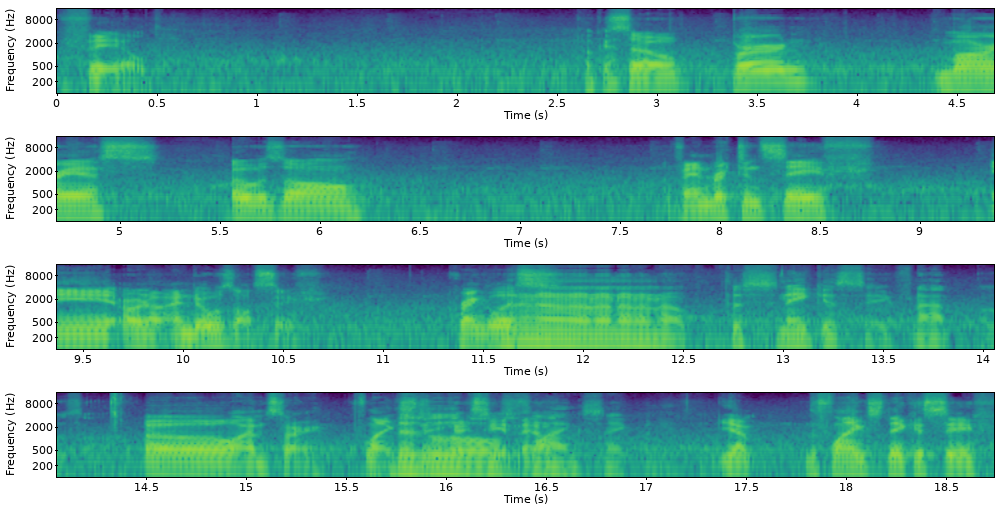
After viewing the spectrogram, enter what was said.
failed. Okay. So, Burn, Marius, Ozal, Van Richten safe, and or no, and Ozal safe. No, no, no, no, no, no, no. The snake is safe, not Ozal. Oh, I'm sorry. Flying There's snake. a little I see it now. flying snake beneath it. Yep, the flying snake is safe.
